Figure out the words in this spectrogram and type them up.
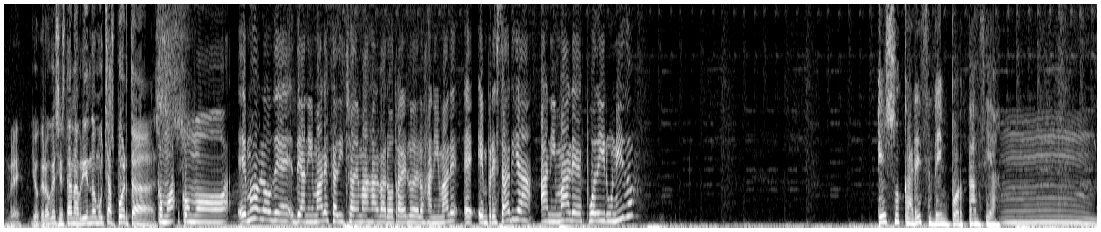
hombre, yo creo que se están abriendo muchas puertas. Como, como hemos hablado de, de animales, que ha dicho además Álvaro otra vez lo de los animales, eh, ¿empresaria, animales puede ir unidos? Eso carece de importancia. Mm.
